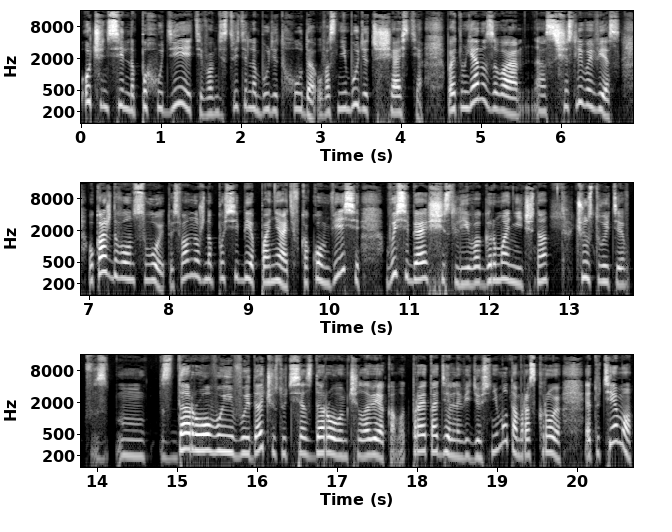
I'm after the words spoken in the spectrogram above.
очень сильно похудеете, вам действительно будет худо, у вас не будет счастья. Поэтому я называю э, счастливый вес. У каждого он свой. То есть вам нужно по себе понять, в каком весе вы себя счастливо, гармонично, чувствуете здоровые вы, да, чувствуете себя здоровым человеком. Вот про это отдельно видео сниму, там раскрою эту тему.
